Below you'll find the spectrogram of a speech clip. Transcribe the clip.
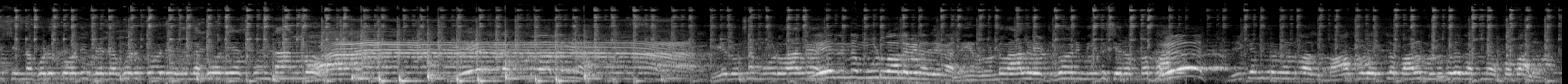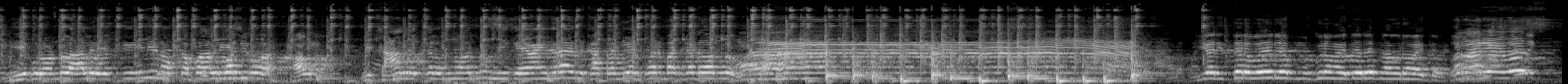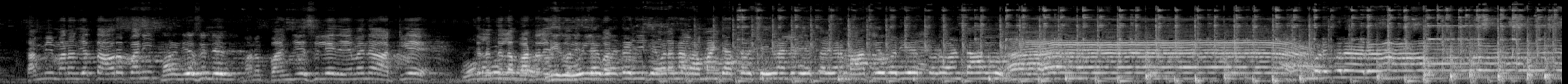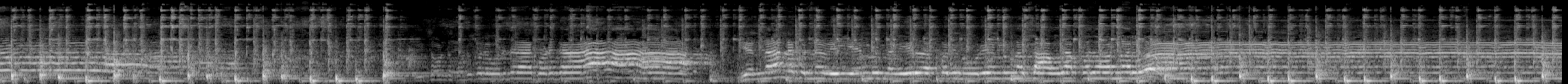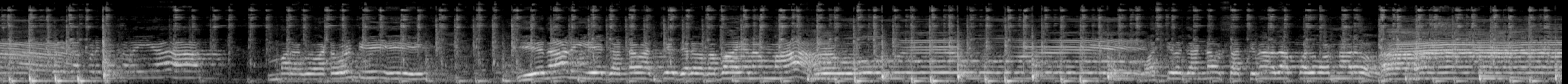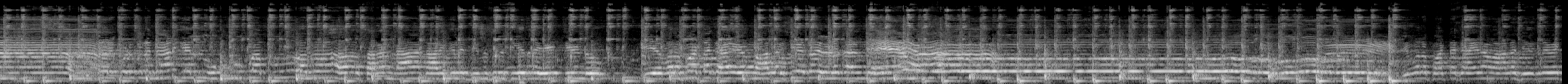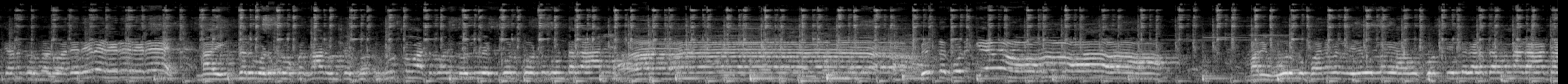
చిన్న కొడుకోటి పెద్ద కొడుకోటి వీళ్ళ కోటి వేసుకుంటాను ఏదున్న మూడు వాళ్ళే. ఏదున్నా మూడు వాళ్ళ వినదే కానీ నేను రెండు వాళ్ళు పెట్టుకొని మీకు పాలు. నీకెందుకు రెండు వాళ్ళు? మాకు కూడా ఎట్లా పాలు? నువ్వు కూడా కట్టిన ఒక్క పాలు. మీకు రెండు వాళ్ళు పెట్టి నేను ఒక్క పాలు. అవును. మీ కాళ్ళు రెక్కలు ఉన్నోళ్ళు మీకు ఏమైందిరా మీరు కట్టం చేసుకొని బతికేటోళ్ళు. ఇక ఇద్దరు పోయి రేపు ముగ్గురం అయితే రేపు నలుగురం ఓరి. తమ్మి మనం చేస్తాం ఆరో పని మనం చేసిండేది. మనం పని చేసి లేదు ఏమైనా అట్టిగే తెల్ల తెల్ల బట్టలు నీకు ఊళ్ళో పోతే నీకు ఎవడన్నా రమ్మంటే అత్తడు చేయాలంటే చేస్తాడు కానీ మాకు ఎవరు చేస్తాడు అంటాను ఎన్నాళ్ళకున్న వెయ్యేళ్ళున్న వేరు తప్పది నూరేళ్ళున్న సావు తప్పదు అన్నారు. మరొక అటువంటి ఏనాడు ఏ గండ వచ్చే తెలవకపాయనమ్మా వచ్చిన గండం సచ్చినా తప్పదు అన్నారు. అదో సరన్నా కాడికి దినుసులు చేతులు ఎత్తిండు ఎవరి పట్టకాయ వాళ్ళ చేతులు పెడతండి. ఎవరి పట్టకాయ వాళ్ళ చేతులు పెట్టి అనుకున్నాడు. అరే రే రే రే రే నా ఇద్దరు కొడుకులు ఒక్కసారి ఉంటే గుట్టు గుట్టు పట్టుకొని నొల్లు పెట్టుకొని కొట్టుకుంటారా అని. పెద్ద కొడుకేమో. మరి ఊరుకు పని వాళ్ళు దేవుళ్ళు కొత్త ఇల్లు కడతా ఉన్నాడాట.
